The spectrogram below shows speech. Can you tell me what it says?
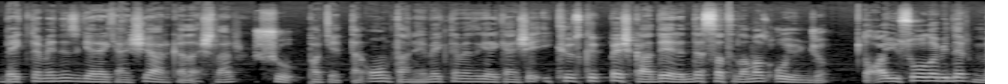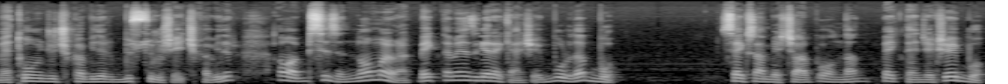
beklemeniz gereken şey arkadaşlar şu paketten 10 taneye beklemeniz gereken şey 245K değerinde satılamaz oyuncu. Daha iyisi olabilir, meta oyuncu çıkabilir, bir sürü şey çıkabilir. Ama sizin normal olarak beklemeniz gereken şey burada bu. 85 çarpı 10'dan beklenecek şey bu.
